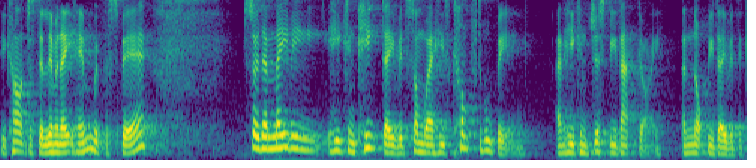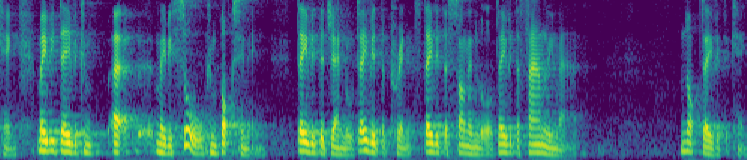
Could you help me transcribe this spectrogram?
He can't just eliminate him with the spear. So then maybe he can keep David somewhere he's comfortable being and he can just be that guy and not be David the king. Maybe David can, uh, maybe Saul can box him in. David the general, David the prince, David the son-in-law, David the family man, not David the king.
